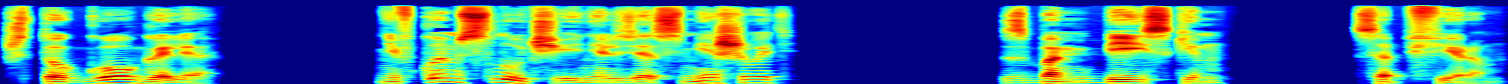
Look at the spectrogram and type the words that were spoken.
что Гоголя ни в коем случае нельзя смешивать с бомбейским сапфиром.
